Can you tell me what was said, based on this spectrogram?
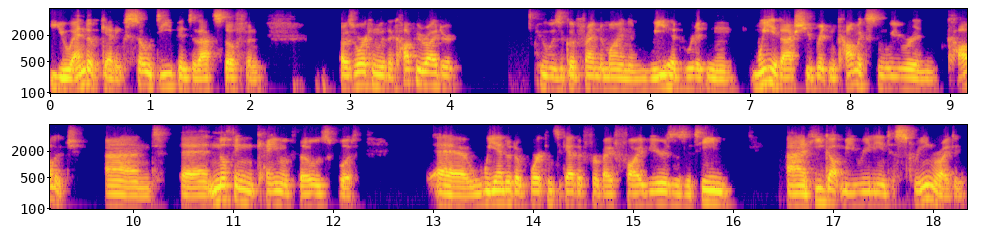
you end up getting so deep into that stuff. And I was working with a copywriter who was a good friend of mine, and we had written we had actually written comics when we were in college, and uh, nothing came of those. But uh, we ended up working together for about five years as a team, and he got me really into screenwriting.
